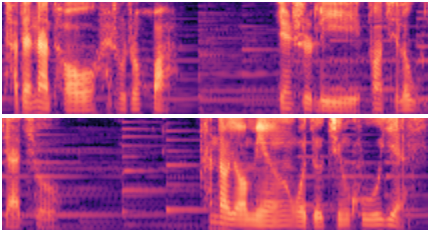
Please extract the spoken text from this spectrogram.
他在那头还说着话，电视里放起了五加球。看到姚明，我就惊呼 “yes”，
